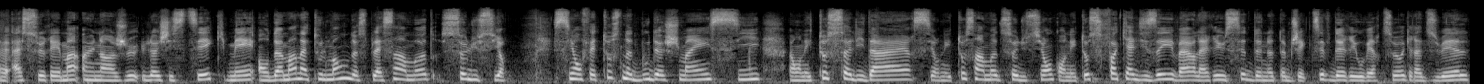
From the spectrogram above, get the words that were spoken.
euh, assurément un enjeu logistique, mais on demande à tout le monde de se placer en mode solution si on fait tous notre bout de chemin, si on est tous solidaires, si on est tous en mode solution, qu'on est tous focalisés vers la réussite de notre objectif de réouverture graduelle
